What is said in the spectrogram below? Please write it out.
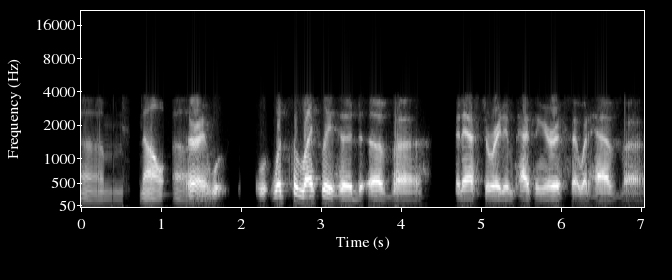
Um, now, uh, all right, what's the likelihood of uh, an asteroid impacting Earth that would have a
